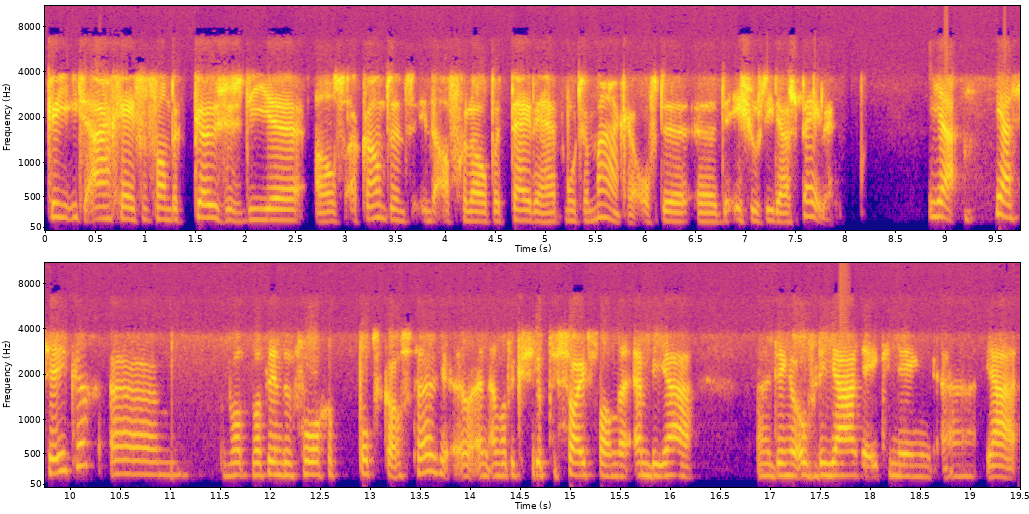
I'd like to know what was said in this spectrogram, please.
kun je iets aangeven van de keuzes die je als accountant in de afgelopen tijden hebt moeten maken? Of de, de issues die daar spelen? Ja, ja zeker. Um, wat, wat in de vorige podcast hè, en, en wat ik zie op de site van de MBA, uh, dingen over de jaarrekening. Ja,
